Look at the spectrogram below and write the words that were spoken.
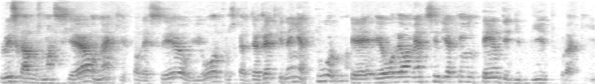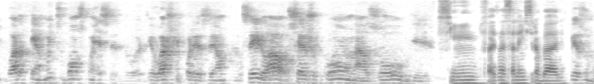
Luiz Carlos Maciel, né, que faleceu, e outros, quer dizer, gente que nem é turma, é, eu realmente seria quem entende de beat por aqui, embora tenha muitos bons conhecedores. Eu acho que, por exemplo, sei lá, o Sérgio Con na Azog. Sim, faz um excelente trabalho. Fez um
